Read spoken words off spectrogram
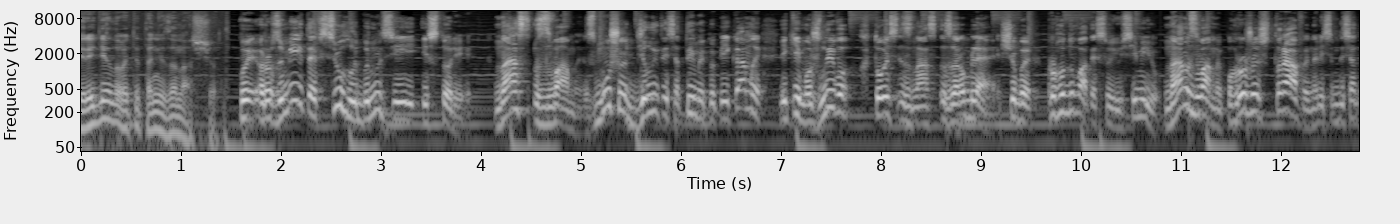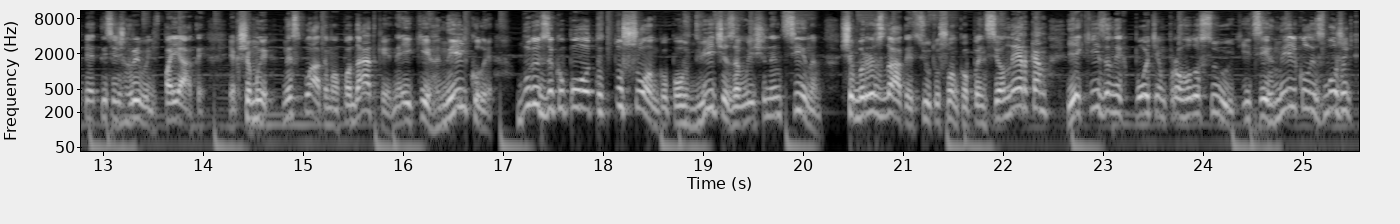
Переделывать это не за наш счет. Ви розумієте всю глибину цієї історії? Нас з вами змушують ділитися тими копійками, які можливо хтось з нас заробляє, щоб прогодувати свою сім'ю. Нам з вами погрожують штрафи на 85 тисяч гривень впаяти, якщо ми не сплатимо податки, на які гнилькули будуть закуповувати тушонку по вдвічі завищеним цінам, щоб роздати цю тушонку пенсіонеркам, які за них потім проголосують. І ці гнилькули зможуть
